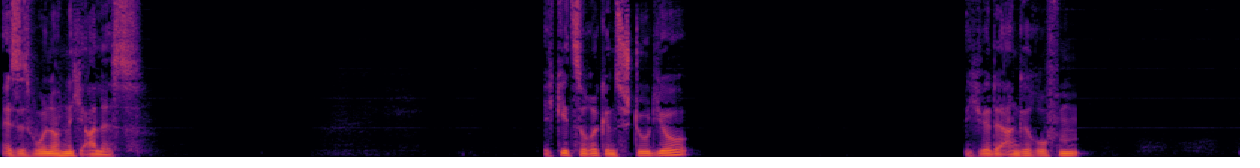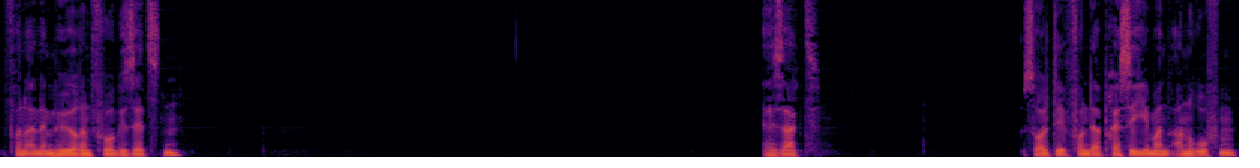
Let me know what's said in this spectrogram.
es ist wohl noch nicht alles. Ich gehe zurück ins Studio. Ich werde angerufen von einem höheren Vorgesetzten. Er sagt, sollte von der Presse jemand anrufen,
